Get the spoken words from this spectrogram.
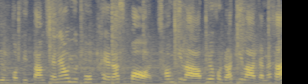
ลืมกดติดตามช anel YouTube ไทยรัฐสปอร์ตช่องกีฬาเพื่อคนรักกีฬากันนะคะ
